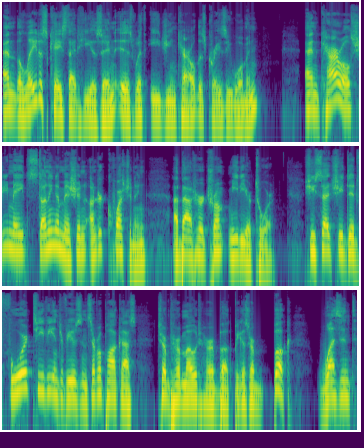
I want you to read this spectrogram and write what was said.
And the latest case that he is in is with E. Jean Carroll, this crazy woman. And Carroll, she made stunning admission under questioning about her Trump media tour. She said she did four TV interviews and several podcasts to promote her book because her book wasn't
